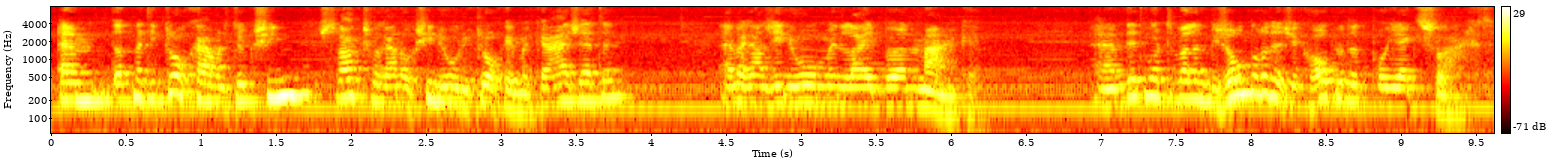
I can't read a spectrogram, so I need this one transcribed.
En dat met die klok gaan we natuurlijk zien straks. We gaan ook zien hoe we die klok in elkaar zetten. En we gaan zien hoe we hem in Lightburn maken. En dit wordt wel een bijzondere, dus ik hoop dat het project slaagt.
